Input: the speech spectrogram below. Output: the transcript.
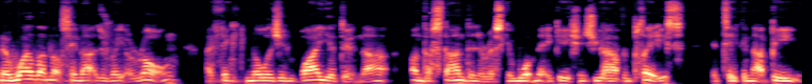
now, while I'm not saying that is right or wrong, I think acknowledging why you're doing that, understanding the risk and what mitigations you have in place, and taking that beat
